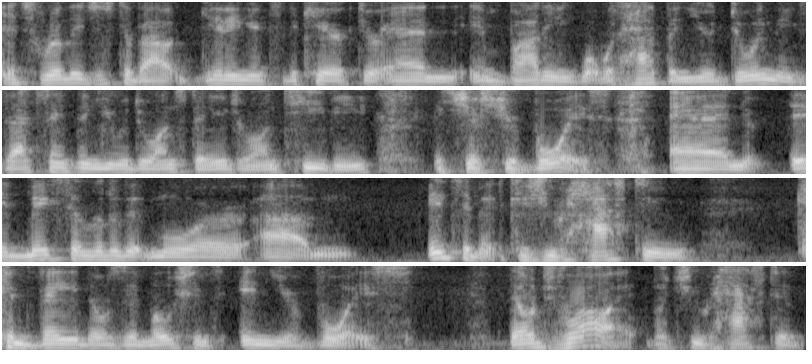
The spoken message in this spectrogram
it's really just about getting into the character and embodying what would happen. You're doing the exact same thing you would do on stage or on TV. It's just your voice, and it makes it a little bit more um, intimate because you have to convey those emotions in your voice. They'll draw it, but you have to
